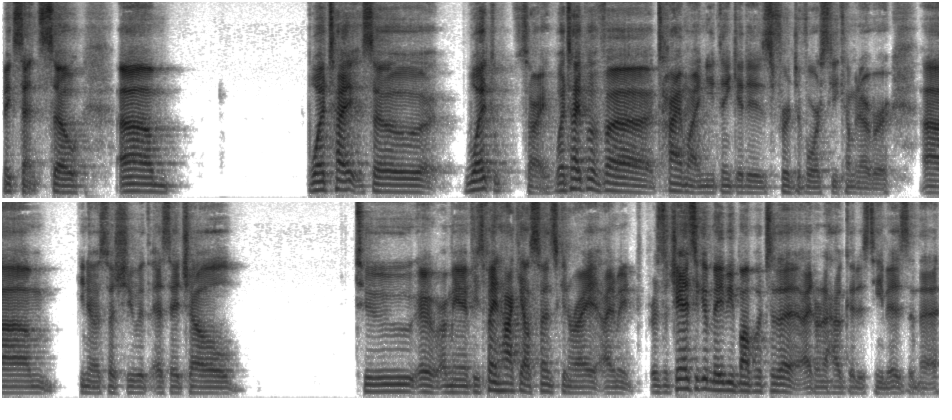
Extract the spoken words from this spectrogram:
Makes sense. So, um, what type? So, what? Sorry, what type of uh, timeline you think it is for Dvorsky coming over? Um, you know, especially with SHL two. Uh, I mean, if he's playing hockey Allsvenskan, right? I mean, there's a chance he could maybe bump up to the. I don't know how good his team is in the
